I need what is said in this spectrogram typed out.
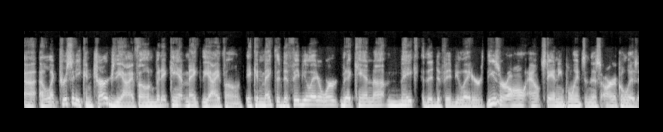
Uh, electricity can charge the iPhone, but it can't make the iPhone. It can make the defibrillator work, but it cannot make the defibrillator. These are all outstanding points, and this article is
